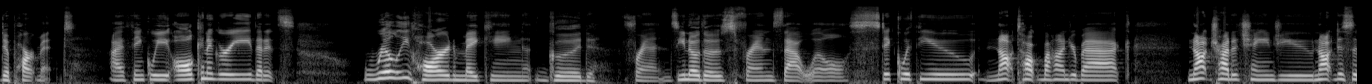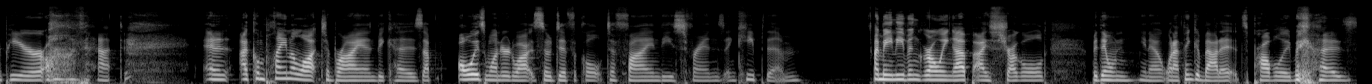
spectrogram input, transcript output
department. I think we all can agree that it's really hard making good friends. You know, those friends that will stick with you, not talk behind your back, not try to change you, not disappear, all of that. And I complain a lot to Brian because I've always wondered why it's so difficult to find these friends and keep them. I mean, even growing up, I struggled but then, when, you know, when I think about it, it's probably because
